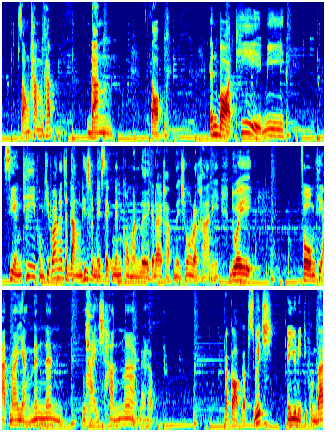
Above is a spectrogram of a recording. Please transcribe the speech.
ๆ 2คำครับ ดังต็อก เป็นบอร์ดที่มี เสียงที่ผมคิดว่าน่าจะดังที่สุดในเซกเมนต์ของมันเลยก็ได้ครับ ในช่วงราคานี้ด้วยโฟมที่อัดมาอย่างแน่น ๆ หลายชั้นมากนะครับ ประกอบกับสวิตช์ในยูนิตที่ผมได้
